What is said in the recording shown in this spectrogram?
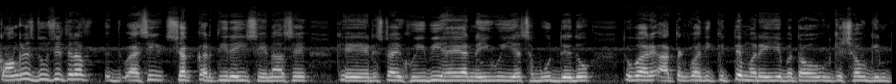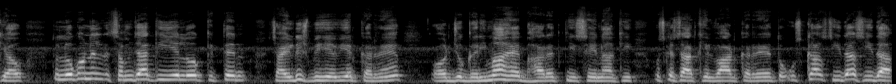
कांग्रेस दूसरी तरफ़ ऐसी शक करती रही सेना से कि एयर स्ट्राइक हुई भी है या नहीं हुई है सबूत दे दो। तो तुम्हारे आतंकवादी कितने मरे ये बताओ उनके शव गिन के आओ। तो लोगों ने समझा कि ये लोग कितने चाइल्डिश बिहेवियर कर रहे हैं और जो गरिमा है भारत की सेना की उसके साथ खिलवाड़ कर रहे हैं। तो उसका सीधा सीधा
